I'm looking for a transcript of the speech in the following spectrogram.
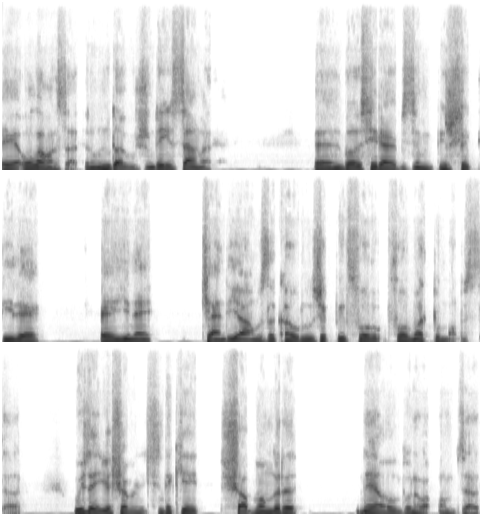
E, olamaz zaten. Onun da ucunda insan var. Yani. E, dolayısıyla bizim bir şekliyle e, yine kendi yağımızla kavrulacak bir for, format bulmamız lazım. Bu yüzden yaşamın içindeki şablonları ne olduğunu bakmamız lazım.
